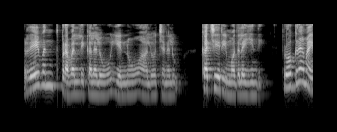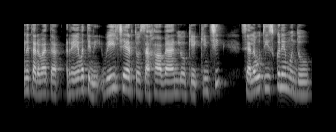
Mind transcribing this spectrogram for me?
రేవంత్ ప్రవల్లికలలో ఎన్నో ఆలోచనలు. కచేరీ మొదలయ్యింది. ప్రోగ్రాం అయిన తర్వాత రేవతిని వీల్చైర్తో సహా వ్యాన్లోకి ఎక్కించి సెలవు తీసుకునే ముందు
